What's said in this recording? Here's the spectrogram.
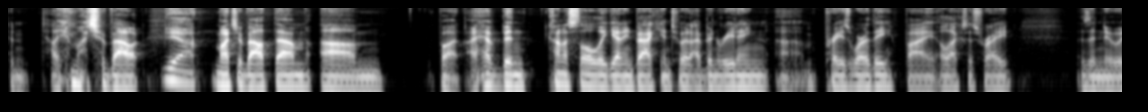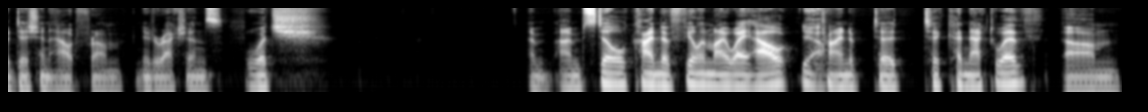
couldn't tell you much about Yeah, much about them. Um, but I have been kind of slowly getting back into it. I've been reading um, Praiseworthy by Alexis Wright as a new edition out from New Directions, which I'm I'm still kind of feeling my way out. Yeah. trying to to to connect with. Um,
